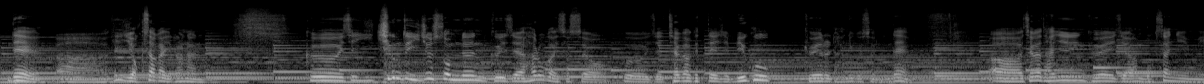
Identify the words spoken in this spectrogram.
근데 아, 이 역사가 일어나는 거예요. 그 이제 이- 지금도 잊을 수 없는 그 이제 하루가 있었어요. 그 이제 제가 그때 이제 미국 교회를 다니고 있었는데 어, 제가 다니는 교회 이제 한 목사님이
